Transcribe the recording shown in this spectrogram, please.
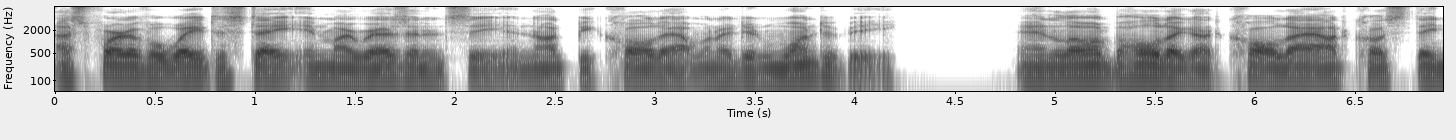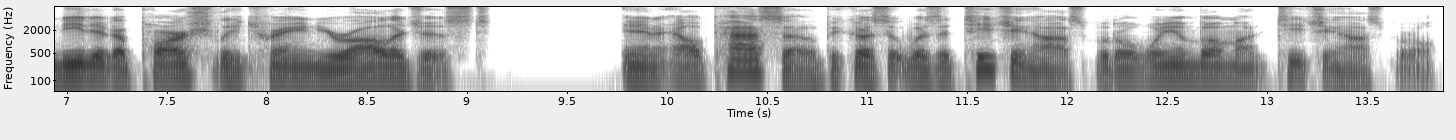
as part of a way to stay in my residency and not be called out when I didn't want to be. And lo and behold, I got called out because they needed a partially trained urologist in El Paso because it was a teaching hospital, William Beaumont Teaching Hospital.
